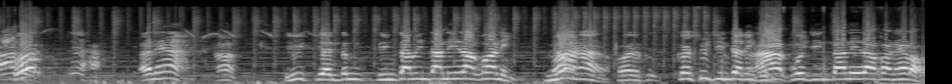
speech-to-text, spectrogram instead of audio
અને એવી ચિંતા ચિંતા બિંતા નહીં રાખવાની. ના ના કશું ચિંતા નહીં હા કોઈ ચિંતા નહીં રાખવાની હેડો.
